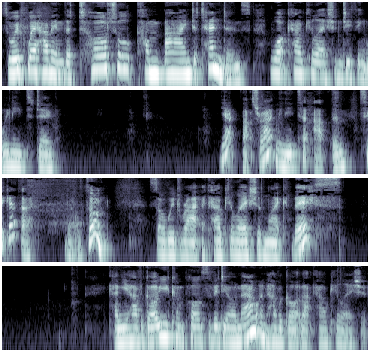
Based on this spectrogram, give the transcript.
So if we're having the total combined attendance, what calculation do you think we need to do? Yeah, that's right, we need to add them together. Well done. So we'd write a calculation like this. Can you have a go? You can pause the video now and have a go at that calculation.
